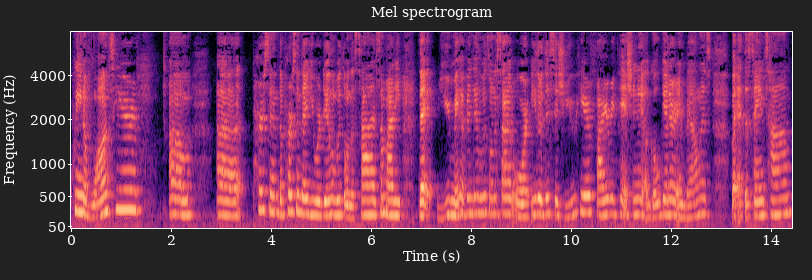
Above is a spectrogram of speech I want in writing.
Queen of Wands here. Um, a person, the person that you were dealing with on the side, somebody that you may have been dealing with on the side, or either this is you here, fiery, passionate, a go-getter, and balanced, but at the same time,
